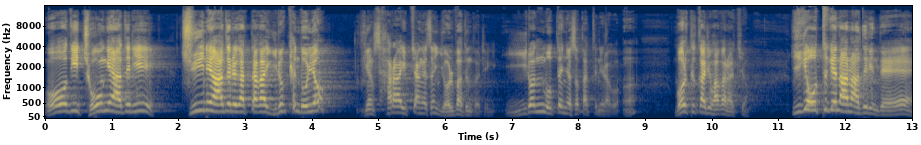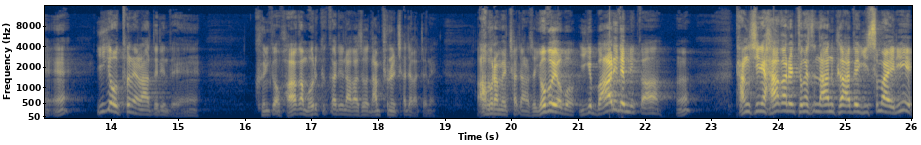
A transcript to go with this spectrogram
어디 종의 아들이 주인의 아들을 갖다가 이렇게 놀려? 그냥 사라 입장에서는 열받은 거지. 이런 못된 녀석 같으니라고. 어? 머리끝까지 화가 났죠. 이게 어떻게 난 아들인데? 에? 이게 어떻게 난 아들인데? 그러니까 화가 머리끝까지 나가서 남편을 찾아갔잖아요. 아브라함을 찾아나서 여보 여보 이게 말이 됩니까? 어? 당신이 하가를 통해서 낳은 그 아들 이스마엘이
